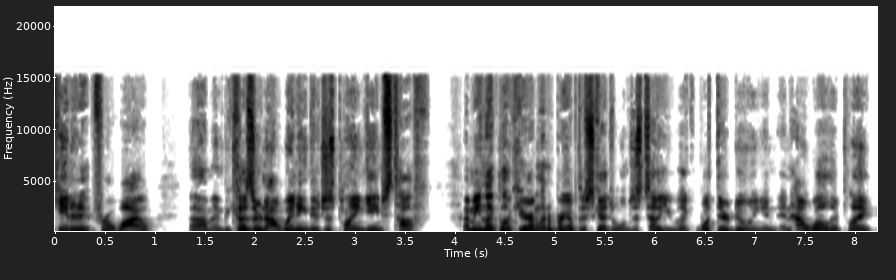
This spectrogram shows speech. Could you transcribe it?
candidate for a while. Um, and because they're not winning, they're just playing games tough. I mean, like, look here, I'm going to bring up their schedule and just tell you like what they're doing and, and how well they're playing.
